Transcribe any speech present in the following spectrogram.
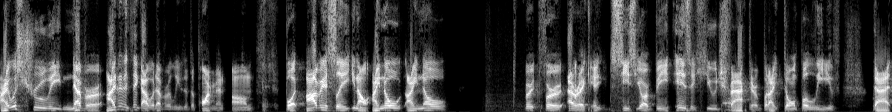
I was truly never. I didn't think I would ever leave the department. Um, but obviously, you know, I know, I know. For, for Eric, CCRB is a huge factor, but I don't believe that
